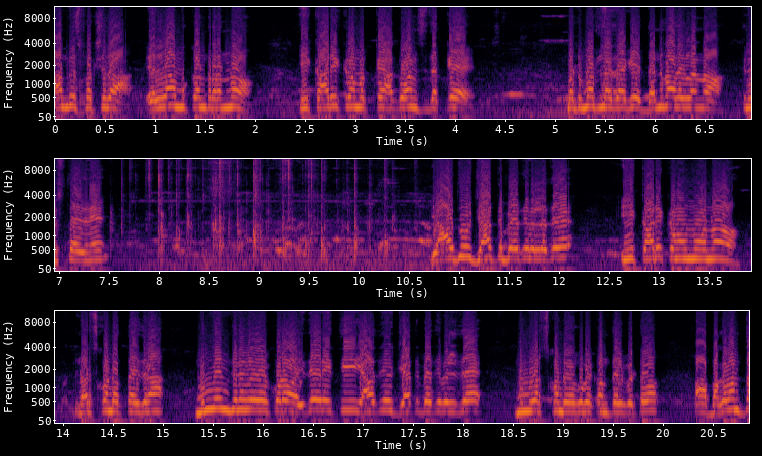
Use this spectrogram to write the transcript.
ಕಾಂಗ್ರೆಸ್ ಪಕ್ಷದ ಎಲ್ಲಾ ಮುಖಂಡರನ್ನು ಈ ಕಾರ್ಯಕ್ರಮಕ್ಕೆ ಆಹ್ವಾನಿಸಿದ್ದಕ್ಕೆ ಮೊಟ್ಟ ಮೊದಲನೇದಾಗಿ ಧನ್ಯವಾದಗಳನ್ನು ತಿಳಿಸ್ತಾ ಇದ್ದೀನಿ. ಯಾವುದೂ ಜಾತಿ ಭೇದವಿಲ್ಲದೆ ಈ ಕಾರ್ಯಕ್ರಮವನ್ನು ನಡೆಸ್ಕೊಂಡು ಹೋಗ್ತಾ ಇದ್ರ ಮುಂದಿನ ದಿನಗಳಲ್ಲಿ ಕೂಡ ಇದೇ ರೀತಿ ಯಾವುದೇ ಜಾತಿ ಭೇದವಿಲ್ಲದೆ ಮುಂದುವರ್ಸ್ಕೊಂಡು ಹೋಗ್ಬೇಕು ಅಂತ ಹೇಳ್ಬಿಟ್ಟು ಆ ಭಗವಂತ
